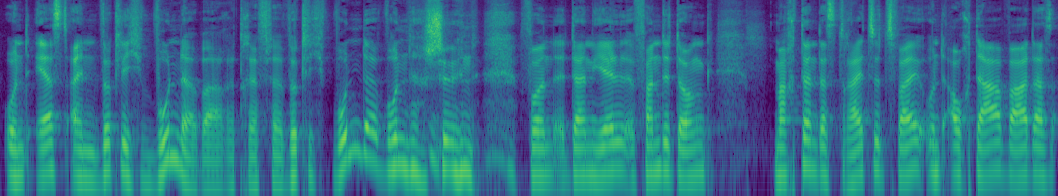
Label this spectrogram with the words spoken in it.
und erst ein wirklich wunderbarer Treffer, wirklich wunder, wunderschön von Daniel van de Donk macht dann das 3 zu 2 und auch da war das,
